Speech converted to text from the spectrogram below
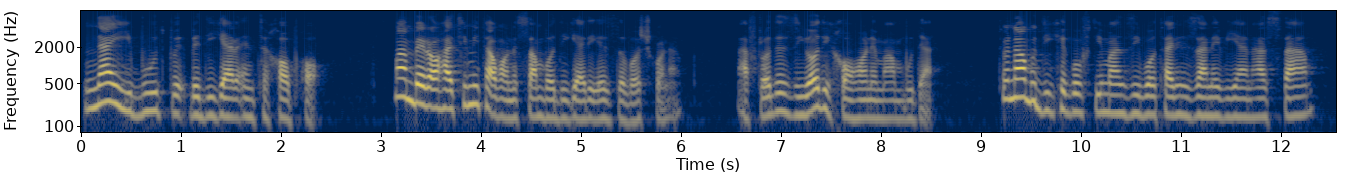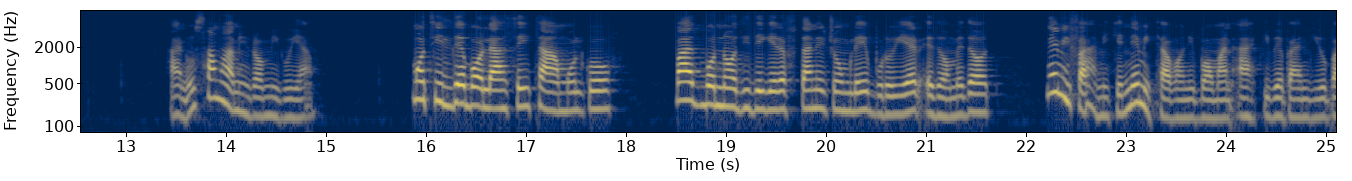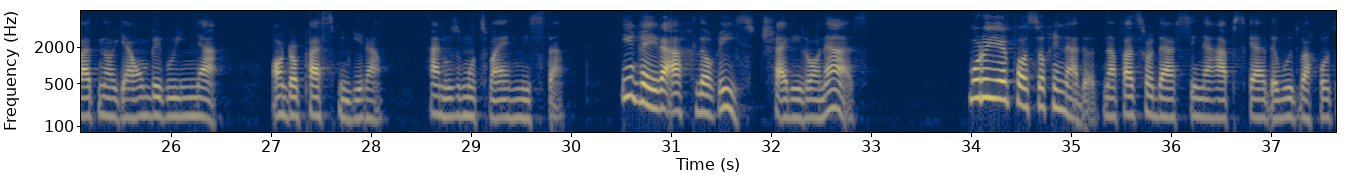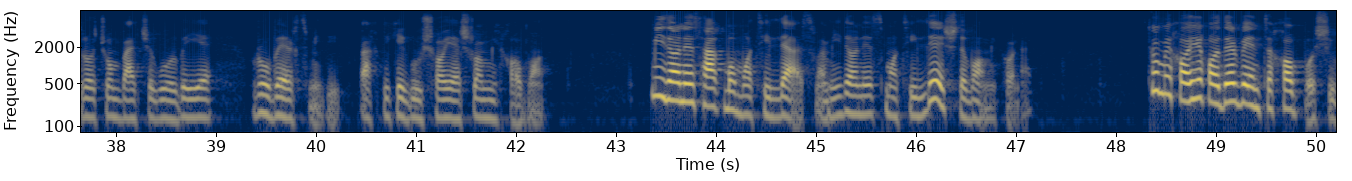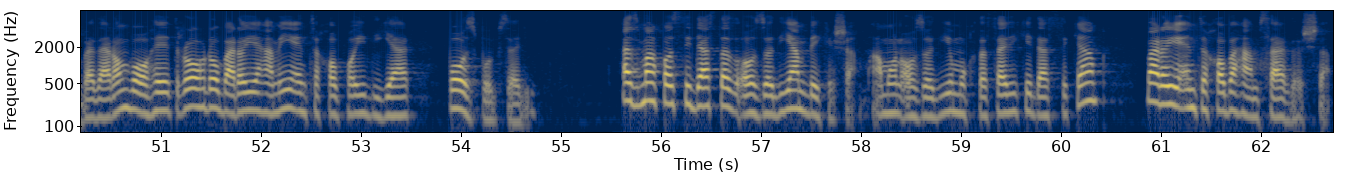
نه ای بود به دیگر انتخاب ها من به راحتی می توانستم با دیگری ازدواج کنم. افراد زیادی خواهان من بودند تو نبودی که گفتی من زیباترین زن وین هستم؟ هنوز هم همین را می‌گویم. ماتیلده با لحظه تحمل گفت بعد با نادیده گرفتن جمله برویر ادامه داد. نمی‌فهمی که نمی‌توانی با من عهدی ببندی و بعد ناگهان بگویی نه. آن را پس می‌گیرم. هنوز مطمئن نیستم. این غیر اخلاقی است شریرانه است. برویر پاسخی نداد. نفس را در سینه حبس کرده بود و خود را چون بچه گربه روبرت می‌دید وقتی که گوشهایش را میخواباند. می‌دانست حق با ماتیلده است و می‌دانست ماتیلده اشتباه می‌کند. تو می‌خواهی قادر به انتخاب باشی و در آن واحد راه را برای همه انتخابهای دیگر باز بگذاری. از من خواستی دست از آزادیم بکشم همان آزادی مختصری که دست کم برای انتخاب همسر داشتم.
